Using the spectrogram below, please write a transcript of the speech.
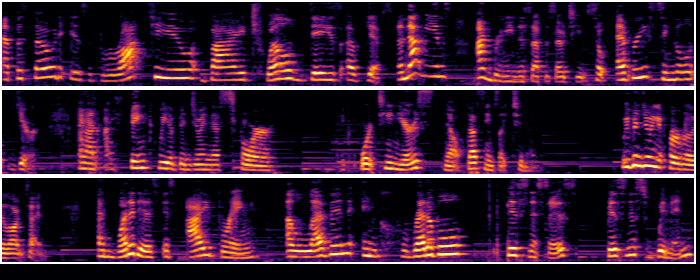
episode is brought to you by 12 Days of Gifts. And that means I'm bringing this episode to you. So every single year, and I think we have been doing this for like 14 years. No, that seems like too many. We've been doing it for a really long time. And what it is, is I bring 11 incredible businesses business women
